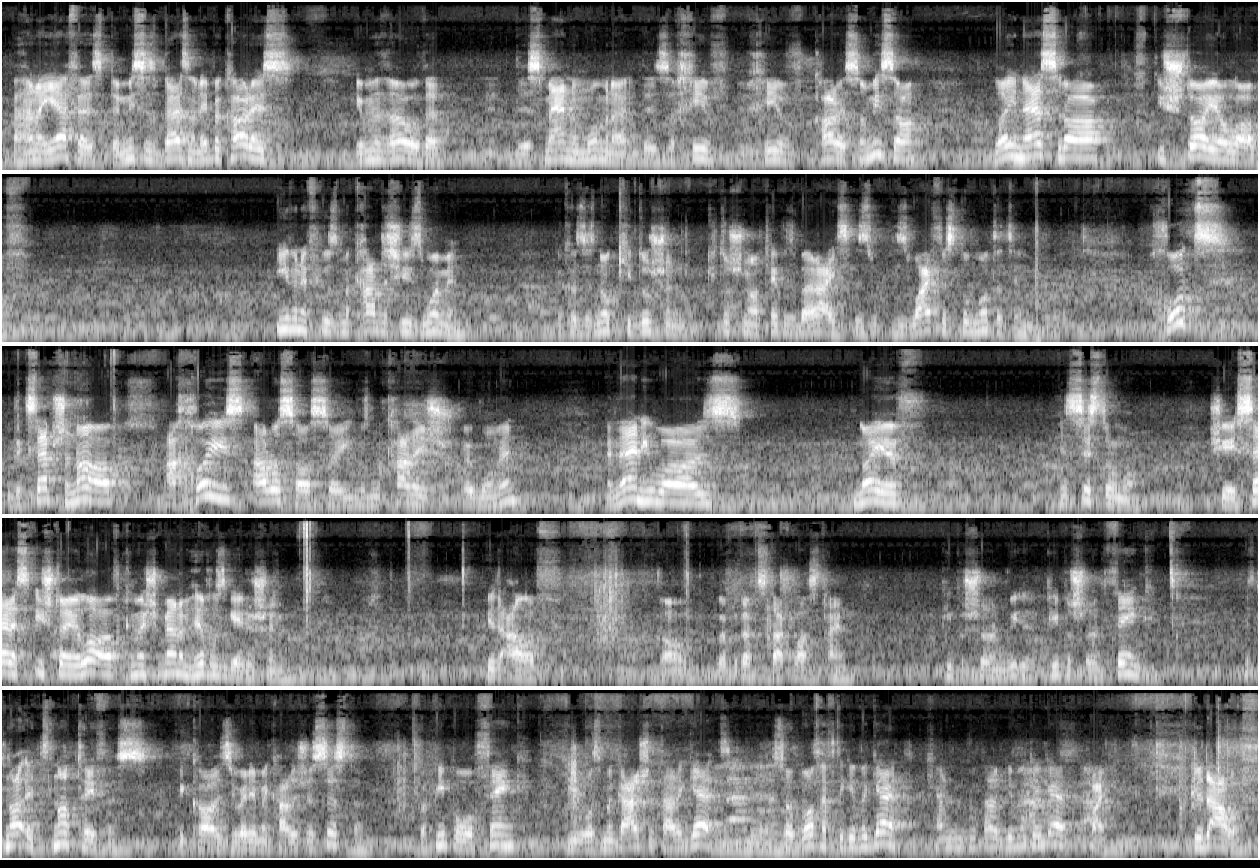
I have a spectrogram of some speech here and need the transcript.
Bahana Yefes, Bemisas Baz Ebekaris, even though that this man and woman, uh, there's a Chiv, Chiv Karis Omisa, Lay Nesra, Ishto Love. Even if he was Makadashi's women, because there's no Kiddushin, Kiddushin not Tefes Barais, his, his wife is still Mutatim. Chutz, with exception of Achois Arosasa, he was Makadish, a woman, and then he was Noyev, his sister in law. She said, Ishtai Love, Commission Benham Hilchus Gedishim. Bid Aleph. Oh, where we got stuck last time. People shouldn't people shouldn't think it's not it's not Tefus because you already Makadish his system. But people will think he was Makadish without a get. Yeah. So both have to give a get. Can't be without giving a get. Fine. Bid Aleph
